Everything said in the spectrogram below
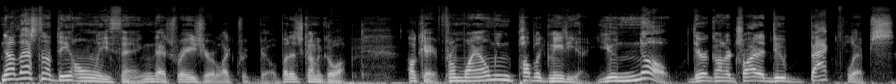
Now, that's not the only thing that's raised your electric bill, but it's going to go up. Okay, from Wyoming Public Media, you know they're going to try to do backflips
